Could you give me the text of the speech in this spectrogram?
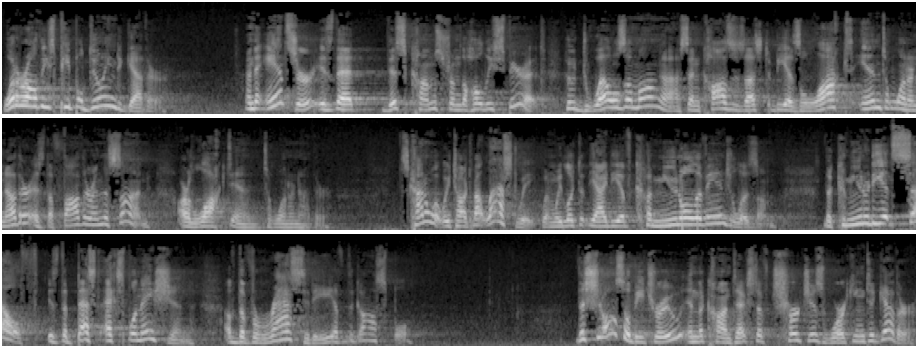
What are all these people doing together? And the answer is that this comes from the Holy Spirit, who dwells among us and causes us to be as locked into one another as the Father and the Son are locked into one another. It's kind of what we talked about last week when we looked at the idea of communal evangelism. The community itself is the best explanation of the veracity of the gospel. This should also be true in the context of churches working together.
